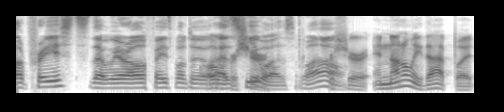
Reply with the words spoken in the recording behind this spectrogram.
our priests that we are all faithful to Oh, as he sure. was. Wow. For sure. And not only that, but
